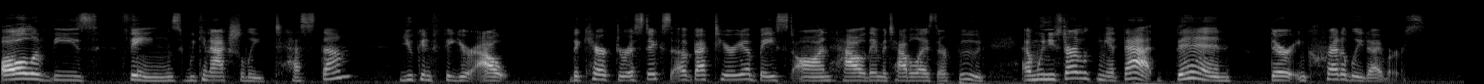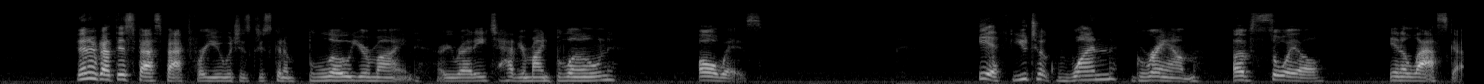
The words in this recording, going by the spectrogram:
all of these things, we can actually test them. You can figure out the characteristics of bacteria based on how they metabolize their food. And when you start looking at that, then they're incredibly diverse. Then I've got this fast fact for you, which is just going to blow your mind. Are you ready to have your mind blown? Always if you took one gram of soil in Alaska.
